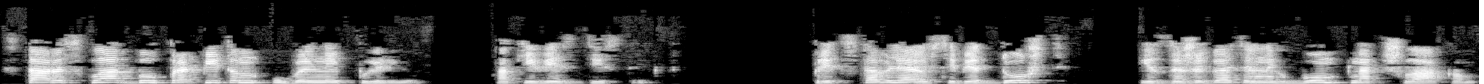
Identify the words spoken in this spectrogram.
Старый склад был пропитан угольной пылью, как и весь дистрикт. Представляю себе дождь из зажигательных бомб над шлаком,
